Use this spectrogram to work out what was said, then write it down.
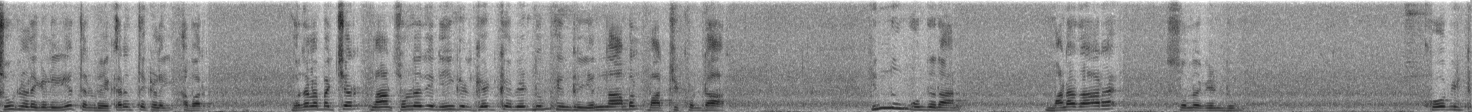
சூழ்நிலைகளிலே தன்னுடைய கருத்துக்களை அவர் முதலமைச்சர் நான் சொல்லதை நீங்கள் கேட்க வேண்டும் என்று எண்ணாமல் மாற்றிக்கொண்டார். இன்னும் ஒன்று நான் மனதார சொல்ல வேண்டும். கோவிட்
